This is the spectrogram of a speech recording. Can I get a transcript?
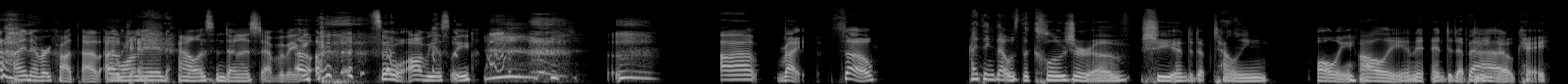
I never caught that. I Okay. wanted Alice and Dennis to have a baby. Oh. so obviously. uh right. So I think that was the closure of she ended up telling Ollie. Ollie and it ended up That- being okay.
